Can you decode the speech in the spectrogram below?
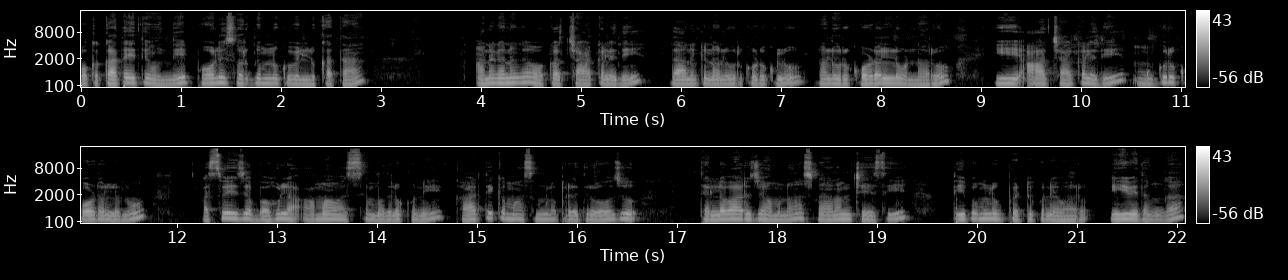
ఒక కథ అయితే ఉంది. పోలి స్వర్గంకు వెళ్ళు కథ. అనగనగా ఒక చాకలిది. దానికి నలుగురు కొడుకులు నలుగురు కోడళ్ళు ఉన్నారు. ఈ ఆ చాకలిది ముగ్గురు కోడళ్ళను అశ్వేజ బహుళ అమావాస్య మొదలుకొని కార్తీక మాసంలో ప్రతిరోజు తెల్లవారుజామున స్నానం చేసి దీపములు పెట్టుకునేవారు. ఈ విధంగా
